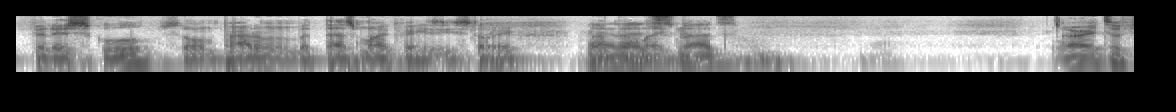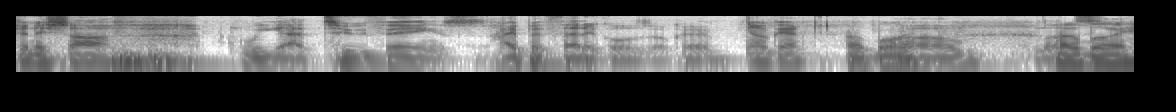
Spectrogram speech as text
finished school. So I'm proud of him. But that's my crazy story. yeah, Nothing that's like that. nuts. All right, to finish off, we got two things hypotheticals. Okay. Okay. Oh boy, Um, oh boy.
